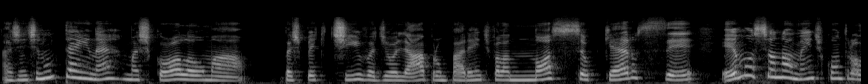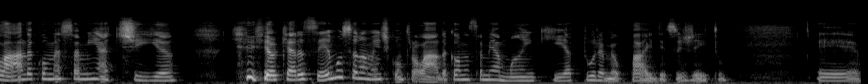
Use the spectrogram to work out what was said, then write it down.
a gente não tem, né, uma escola ou uma perspectiva de olhar para um parente e falar: Nossa, eu quero ser emocionalmente controlada como essa minha tia. eu quero ser emocionalmente controlada como essa minha mãe, que atura meu pai desse jeito. É,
